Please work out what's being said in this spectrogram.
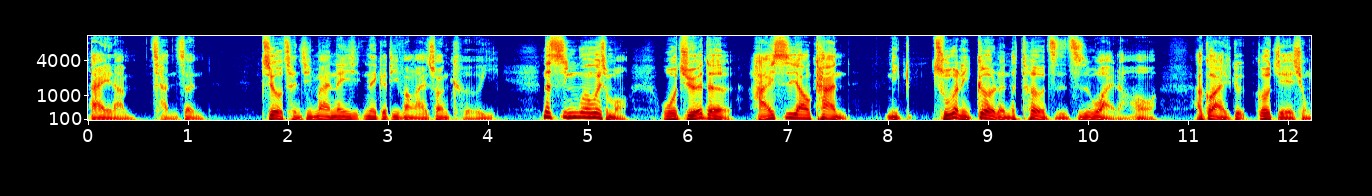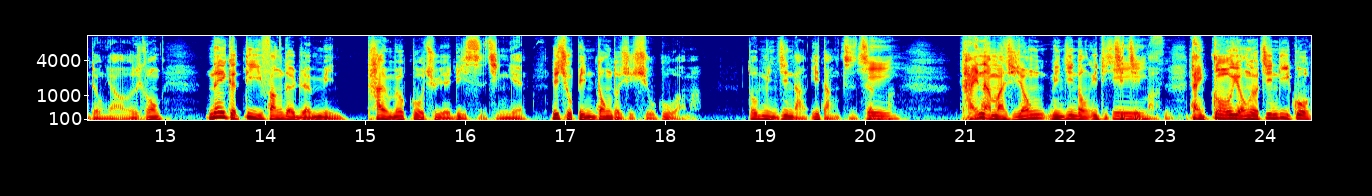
台南惨胜，只有陈其迈那那个地方还算可以。那是因为为什么？我觉得还是要看你除了你个人的特质之外，然后。啊，过来个过节上重要，我讲那个地方的人民，他有没有过去的历史经验？你像屏东都是修过啊嘛，都民进党一党执政嘛。台南嘛是用民进党一体执政嘛，但高雄有经历过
